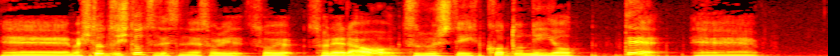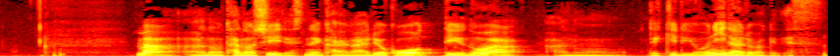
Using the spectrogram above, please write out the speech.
えー、まあ、一つ一つですね、それ、それ、それらを潰していくことによって、えー、まあ、あの、楽しいですね、海外旅行っていうのは、あの、できるようになるわけです。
